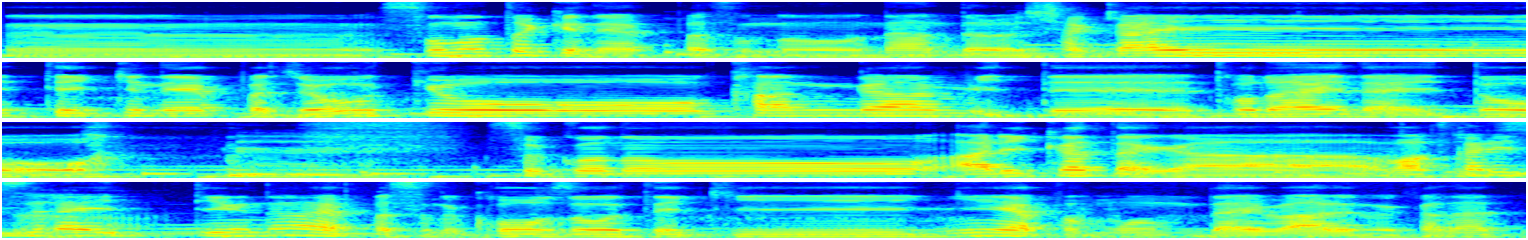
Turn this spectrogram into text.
うーん。その時のやっぱそのなんだろう社会的なやっぱ状況を鑑みて捉えないとうん。そこのあり方が分かりづらいっていうのはやっぱその構造的にやっぱ問題はあるのかなっ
